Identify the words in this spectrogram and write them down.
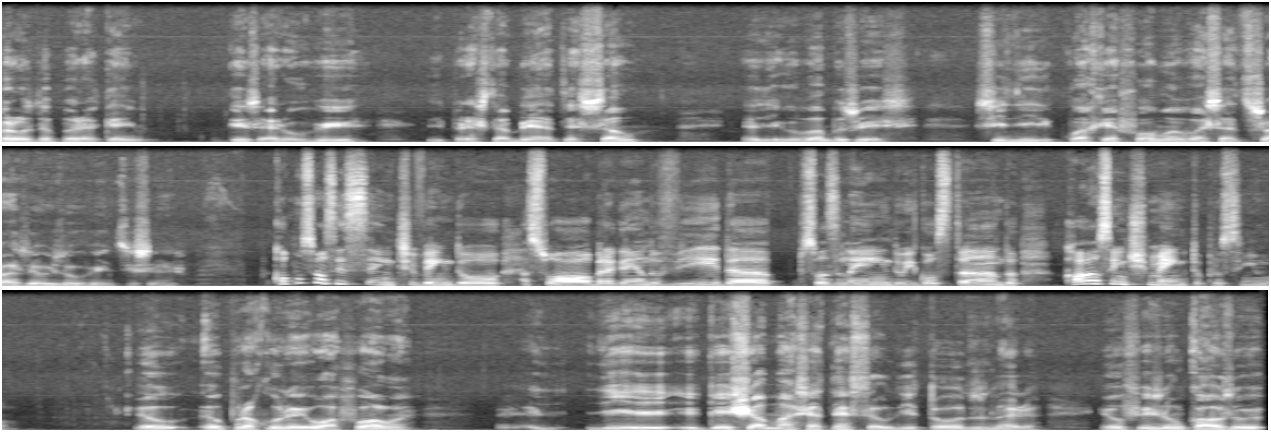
pronta para quem quiser ouvir e prestar bem atenção. Eu digo, vamos ver se de qualquer forma vai satisfazer os ouvintes. Né? Como o senhor se sente vendo a sua obra ganhando vida, pessoas lendo e gostando? Qual é o sentimento para o senhor? Eu, eu procurei uma forma de que chamasse a atenção de todos, né? Eu fiz um caso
